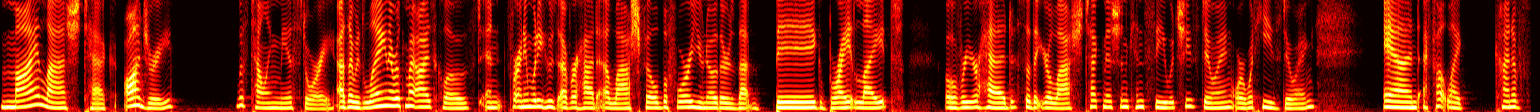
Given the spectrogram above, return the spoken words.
my lash tech, Audrey, was telling me a story as I was laying there with my eyes closed. And for anybody who's ever had a lash fill before, you know there's that big bright light over your head so that your lash technician can see what she's doing or what he's doing. And I felt like kind of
